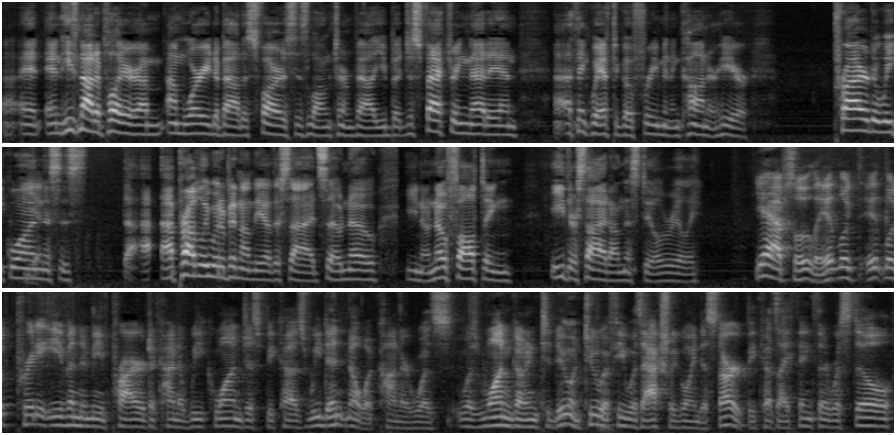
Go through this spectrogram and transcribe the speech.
uh, and and he's not a player I'm I'm worried about as far as his long term value. But just factoring that in, I think we have to go Freeman and Conner here. Prior to Week One, yeah. this is I, I probably would have been on the other side. So no, you know, no faulting either side on this deal really. Yeah, absolutely. It looked it looked pretty even to me prior to kind of week one, just because we didn't know what Conner was was one going to do, and two if he was actually going to start. Because I think there was still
